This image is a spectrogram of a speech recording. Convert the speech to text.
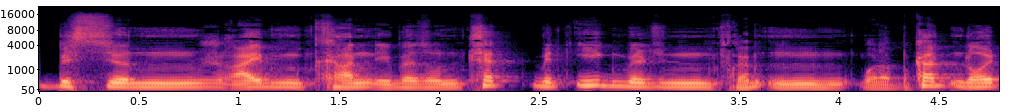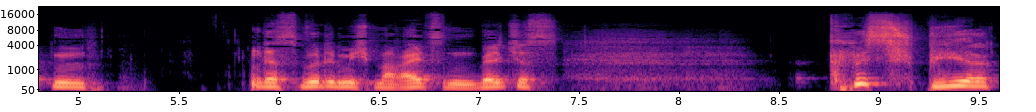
ein bisschen schreiben kann über so einen Chat mit irgendwelchen fremden oder bekannten Leuten. Das würde mich mal reizen. Welches Quizspiel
